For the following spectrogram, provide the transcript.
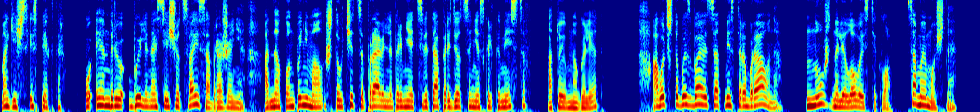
магический спектр. У Эндрю были на сей счет свои соображения, однако он понимал, что учиться правильно применять цвета придется несколько месяцев, а то и много лет. А вот чтобы избавиться от мистера Брауна, нужно лиловое стекло, самое мощное.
